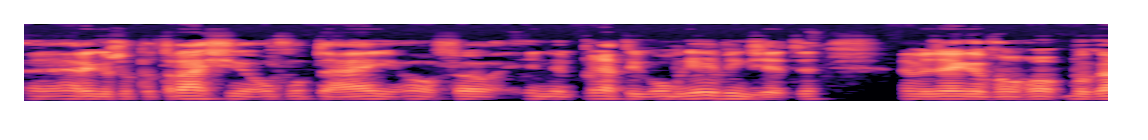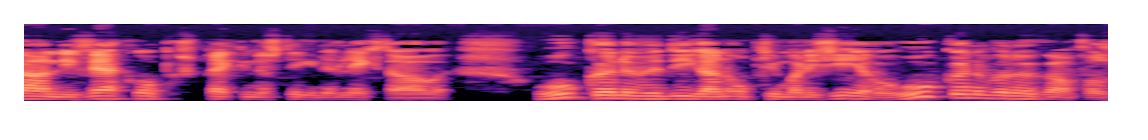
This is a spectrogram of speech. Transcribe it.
ergens op het terrasje of op de hei of in een prettige omgeving zitten. En we zeggen van we gaan die verkoopgesprekken dus tegen het licht houden. Hoe kunnen we die gaan optimaliseren? Hoe kunnen we er gaan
